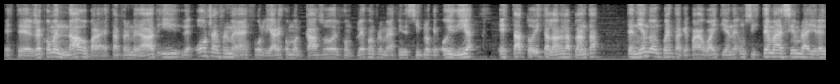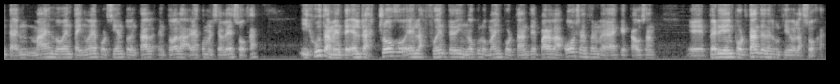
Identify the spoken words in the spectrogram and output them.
este, recomendado para esta enfermedad y de otras enfermedades foliares, como el caso del complejo de enfermedades fin de ciclo, que hoy día está todo instalado en la planta, teniendo en cuenta que Paraguay tiene un sistema de siembra directa en más del 99% en, tal, en todas las áreas comerciales de soja, y justamente el rastrojo es la fuente de inóculo más importante para las otras enfermedades que causan eh, pérdida importante en el cultivo de la soja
